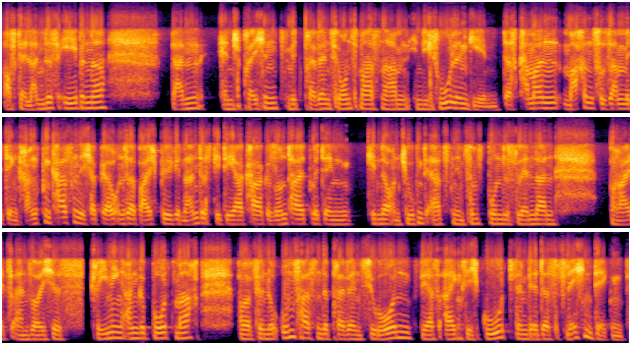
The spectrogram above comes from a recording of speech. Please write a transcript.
auf der Landesebene dann entsprechend mit Präventionsmaßnahmen in die Schulen gehen. Das kann man machen zusammen mit den Krankenkassen. Ich habe ja unser Beispiel genannt, dass die DAK Gesundheit mit den Kinder- und Jugendärzten in fünf Bundesländern bereits ein solches Screening-Angebot macht. Aber für eine umfassende Prävention wäre es eigentlich gut, wenn wir das flächendeckend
